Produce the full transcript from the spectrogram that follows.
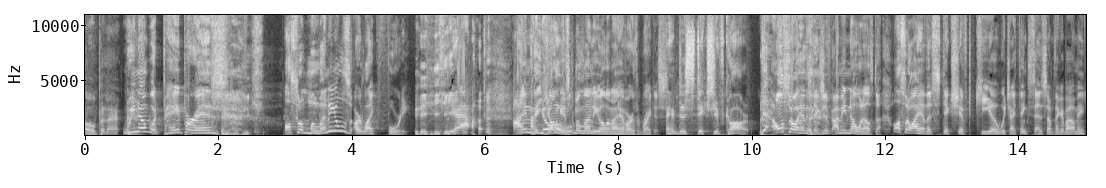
opener. We know what paper is. Also, millennials are like 40. yeah. I'm the I know. youngest millennial and I have arthritis. And a stick shift car. Yeah, also I have a stick shift. I mean, no one else does. Also, I have a stick shift Kia, which I think says something about me.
